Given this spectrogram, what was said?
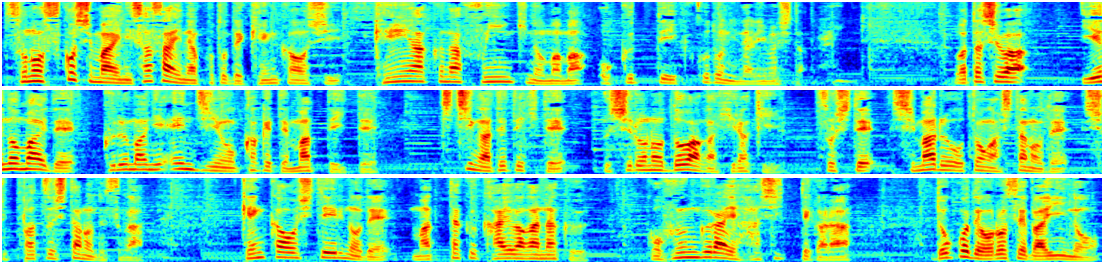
その少し前に些細なことで喧嘩をし険悪な雰囲気のまま送っていくことになりました、私は家の前で車にエンジンをかけて待っていて父が出てきて後ろのドアが開きそして閉まる音がしたので出発したのですが喧嘩をしているので全く会話がなく5分ぐらい走ってからどこで降ろせばいいの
